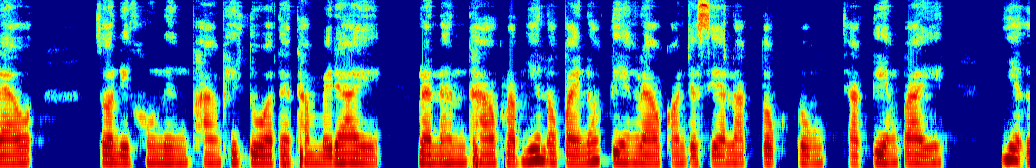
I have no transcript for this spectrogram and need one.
แล้ว ส่วนอีกคนหนึ่งพางพลิกตัวแต่ทำไม่ได้กระนั้นเท้ากลับยื่นออกไปนอกเตียงแล้วก่อนจะเสียหลักตกลงจากเตียงไป เย่เอ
